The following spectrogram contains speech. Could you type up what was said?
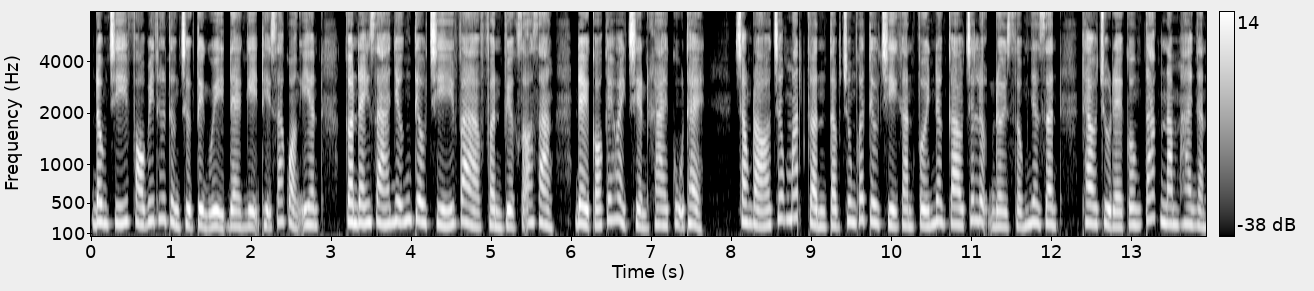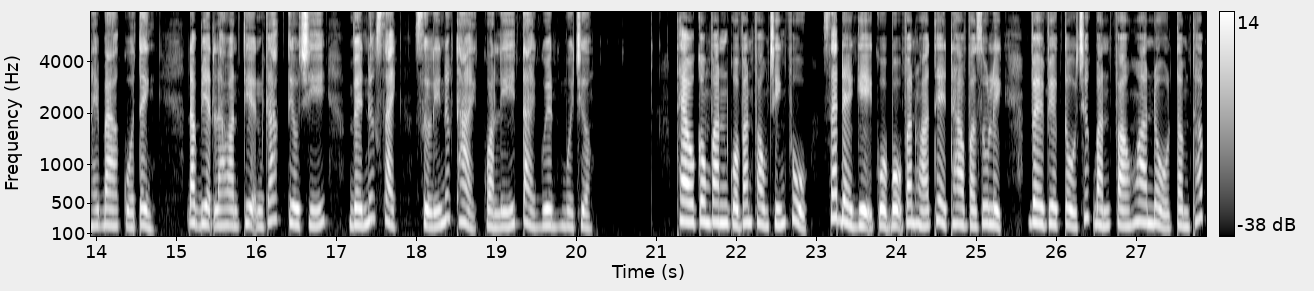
đồng chí Phó Bí thư Thường trực tỉnh ủy đề nghị thị xã Quảng Yên cần đánh giá những tiêu chí và phần việc rõ ràng để có kế hoạch triển khai cụ thể. Trong đó, trước mắt cần tập trung các tiêu chí gắn với nâng cao chất lượng đời sống nhân dân theo chủ đề công tác năm 2023 của tỉnh – đặc biệt là hoàn thiện các tiêu chí về nước sạch, xử lý nước thải, quản lý tài nguyên môi trường. Theo công văn của Văn phòng Chính phủ, xét đề nghị của Bộ Văn hóa Thể thao và Du lịch về việc tổ chức bắn pháo hoa nổ tầm thấp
